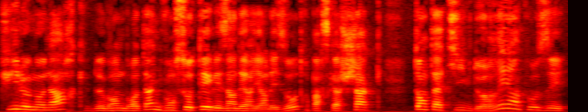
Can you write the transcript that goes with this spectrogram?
puis le monarque de Grande-Bretagne vont sauter les uns derrière les autres, parce qu'à chaque tentative de réimposer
